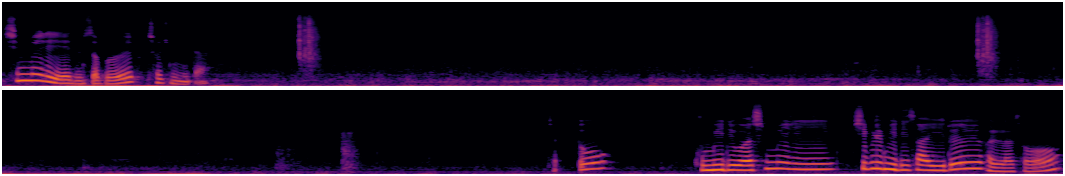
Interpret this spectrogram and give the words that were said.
(10mm의) 눈썹을 붙여줍니다. 또 9mm와 10mm, 11mm 사이를 갈라서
